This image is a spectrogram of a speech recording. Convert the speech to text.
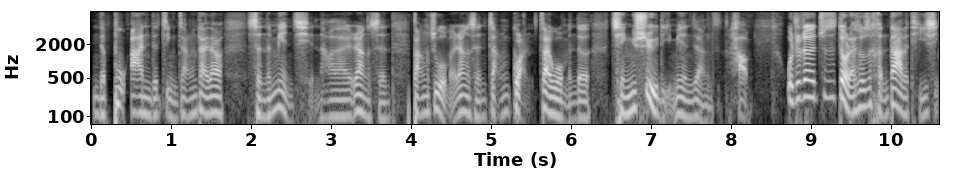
你的不安、你的紧张带到神的面前，然后来让神帮助我们，让神掌管在我们的情绪里面，这样子。好，我觉得就是对我来说是很大的提醒。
